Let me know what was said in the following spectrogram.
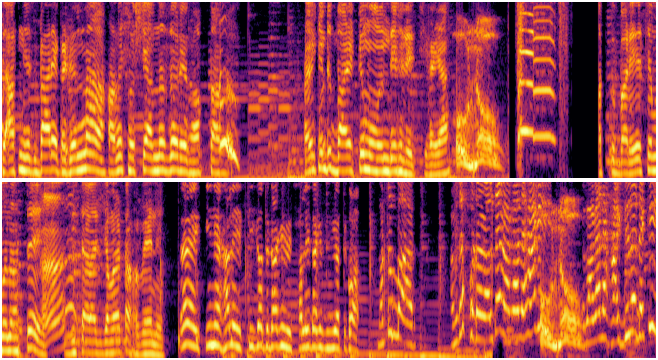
তো আপনি যদি বারে ফেটেন না আমি সত্যি আপনার জোরে ভাবতাম আমি কিন্তু বারে একটু মন দিয়ে ফেলেছি ভাইয়া। তো বারে এসে মনে হচ্ছে বিচার আজকে আমার একটা হবে না। এই কিনে খালিস কি করতে ডাকিস শালি ডাকিস কি করতে কয় মাতুব্বার আমি তো ছোট গালতে বাগানে হাগি। বাগানে হাক দিলে দেখি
